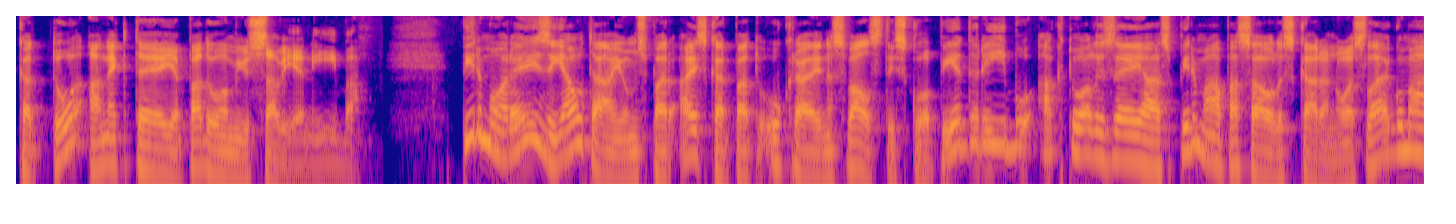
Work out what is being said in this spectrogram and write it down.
kad to anektēja Padomju Savienība. Pirmo reizi jautājums par aizkarpatu Ukrainas valstisko piedarību aktualizējās Pirmā pasaules kara noslēgumā,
